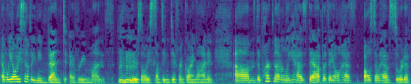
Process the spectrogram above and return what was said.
And we always have an event every month. There's always something different going on. And um, the park not only has that, but they all has also have sort of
